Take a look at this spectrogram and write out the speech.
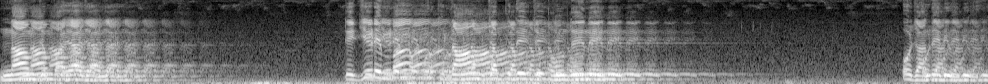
ਨਾਮ ਜਪਾਇਆ ਜਾਂਦਾ ਤੇ ਜਿਹੜੇ ਮਹਾਂਪੁਰਖ ਨਾਮ ਜਪਦੇ, ਜਪਾਉਂਦੇ ਨੇ, ਉਹ ਜਾਂਦੇ ਨਹੀਂ।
